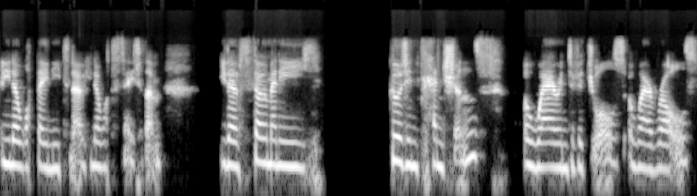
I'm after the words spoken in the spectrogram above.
and you know what they need to know, you know what to say to them. You know, so many good intentions, aware individuals, aware roles,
